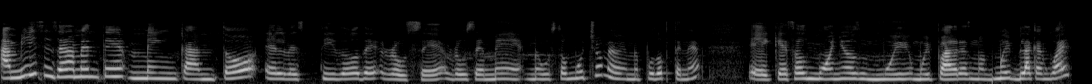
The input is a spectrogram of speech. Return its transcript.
A mí, sinceramente, me encantó el vestido de Rosé. Rosé me, me gustó mucho, me, me pudo obtener. eh, que esos moños muy, muy padres, muy- black and white.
